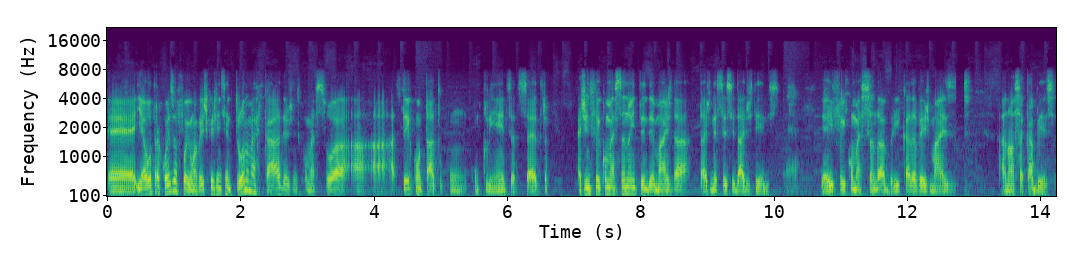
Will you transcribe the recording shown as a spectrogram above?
É, e a outra coisa foi, uma vez que a gente entrou no mercado, a gente começou a, a, a ter contato com, com, clientes, etc., a gente foi começando a entender mais da, das necessidades deles. Né? E aí foi começando a abrir cada vez mais a nossa cabeça.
